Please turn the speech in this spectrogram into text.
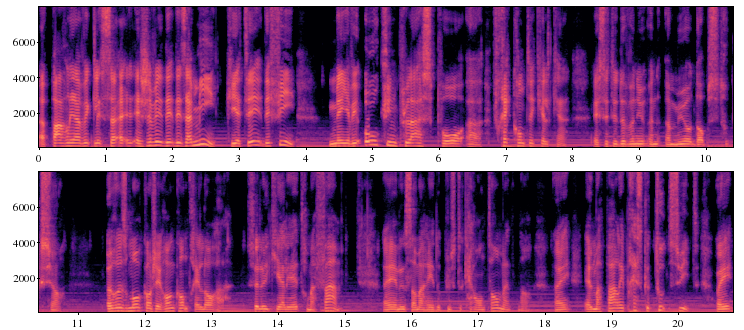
euh, parler avec les sœurs. Et j'avais des, des amis qui étaient des filles mais il n'y avait aucune place pour euh, fréquenter quelqu'un. Et c'était devenu un mur d'obstruction. Heureusement, quand j'ai rencontré Laura, celui qui allait être ma femme, et nous sommes mariés de plus de 40 ans maintenant. Oui, elle m'a parlé presque tout de suite oui,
